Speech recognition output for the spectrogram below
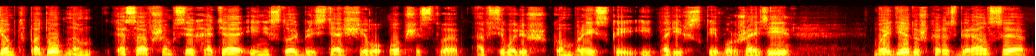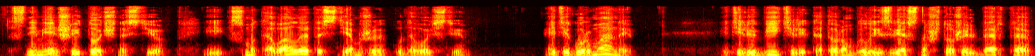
чем-то подобном, касавшемся хотя и не столь блестящего общества, а всего лишь комбрейской и парижской буржуазии, мой дедушка разбирался с не меньшей точностью и смаковал это с тем же удовольствием. Эти гурманы, эти любители, которым было известно, что Жильберта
